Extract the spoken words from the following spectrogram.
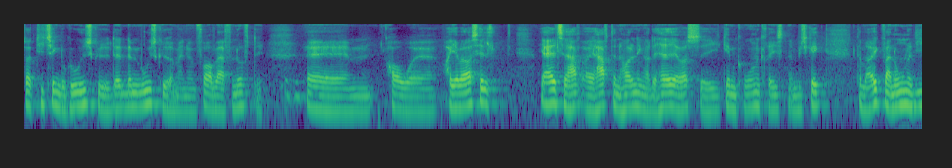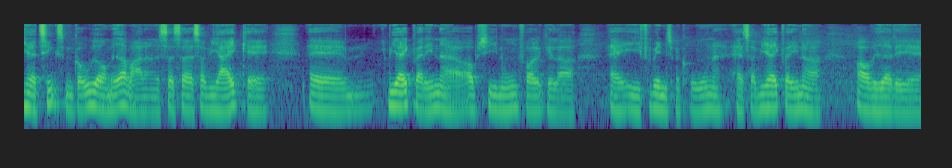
så de ting, du kan udskyde, dem, dem udskyder man jo for at være fornuftig. Mm-hmm. Øh, og, og jeg vil også helst jeg har altid haft, og jeg har haft den holdning, og det havde jeg også øh, igennem coronakrisen, at vi skal ikke, der må ikke være nogen af de her ting, som går ud over medarbejderne, så, så, så vi har ikke, øh, øh, vi har ikke været inde og opsige nogen folk, eller øh, i forbindelse med corona. Altså, vi har ikke været inde og, og hvad hedder det,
